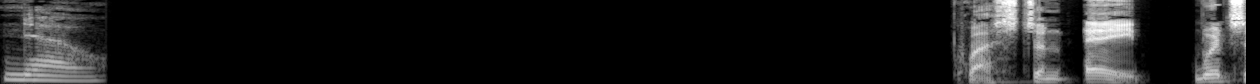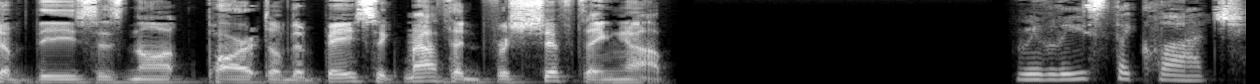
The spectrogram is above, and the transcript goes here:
No. Question 8. Which of these is not part of the basic method for shifting up? Release the clutch.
